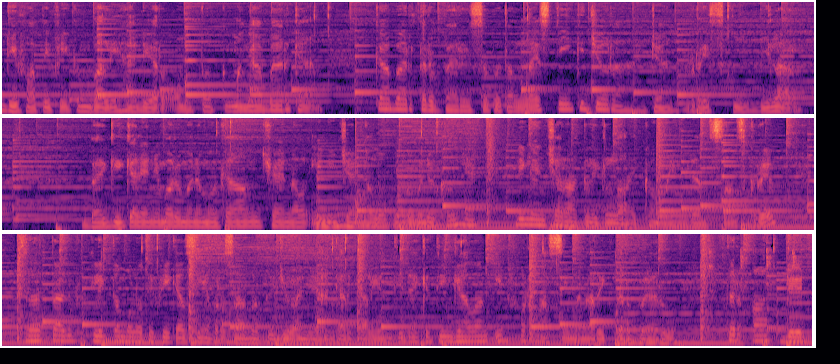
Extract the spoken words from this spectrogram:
Diva TV kembali hadir untuk mengabarkan kabar terbaru seputar Lesti Kejora dan Rizky Bilar. Bagi kalian yang baru menemukan channel ini jangan lupa untuk mendukungnya dengan cara klik like, comment, dan subscribe serta klik tombol notifikasinya bersahabat tujuannya agar kalian tidak ketinggalan informasi menarik terbaru, terupdate,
